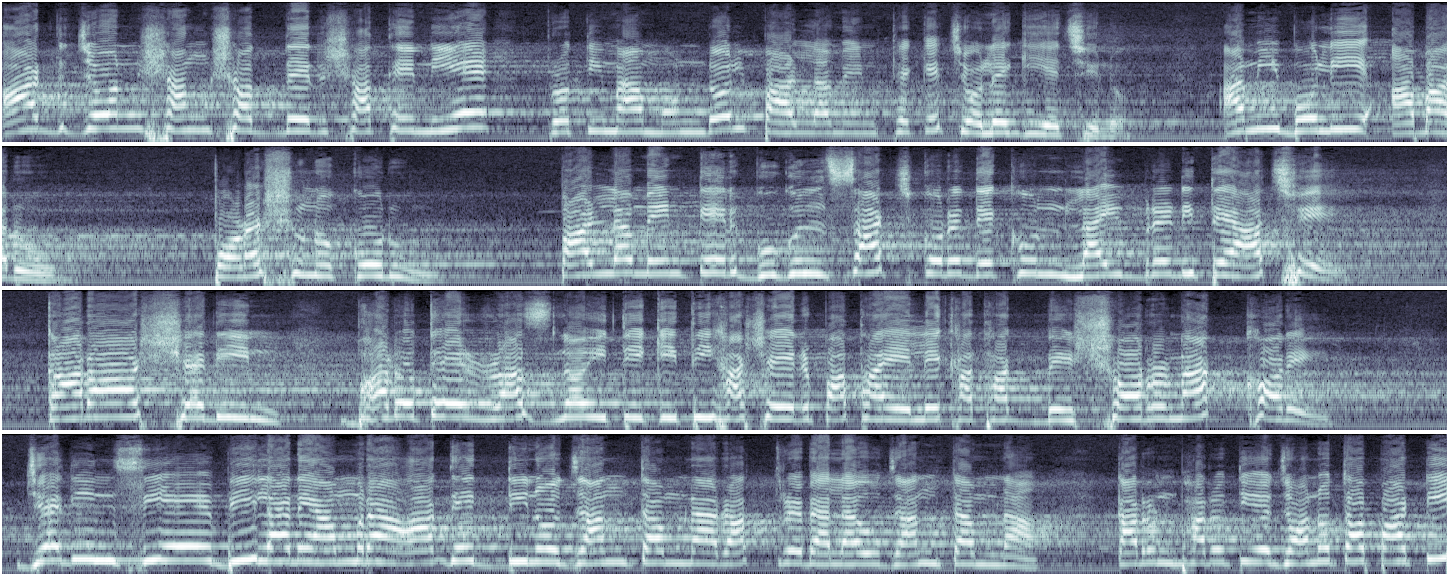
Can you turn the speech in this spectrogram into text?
আটজন সাংসদদের সাথে নিয়ে প্রতিমা মণ্ডল পার্লামেন্ট থেকে চলে গিয়েছিল। আমি বলি আবারও, পড়াশুনো করুন। পার্লামেন্টের গুগল সার্চ করে দেখুন, লাইব্রেরিতে আছে। কারা সেদিন ভারতের রাজনৈতিক ইতিহাসের পাতায় লেখা থাকবে স্বর্ণাক্ষরে যেদিন সিএ বিল আনে আমরা আগের দিনও জানতাম না, রাত্রেবেলাও জানতাম না। কারণ ভারতীয় জনতা পার্টি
